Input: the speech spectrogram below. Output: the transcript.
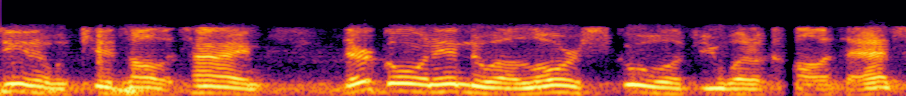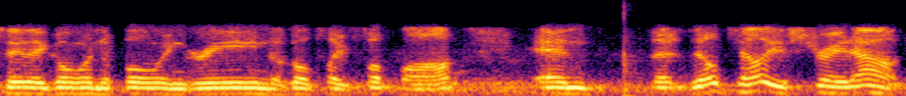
seeing it with kids all the time, they're going into a lower school, if you want to call it that. Say they go into Bowling Green, they'll go play football, and they'll tell you straight out,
